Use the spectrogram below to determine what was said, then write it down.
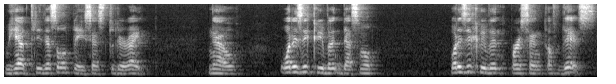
We have three decimal places to the right. Now, what is equivalent decimal? What is equivalent percent of this?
